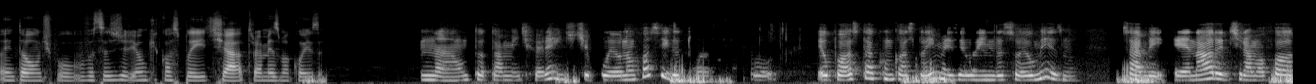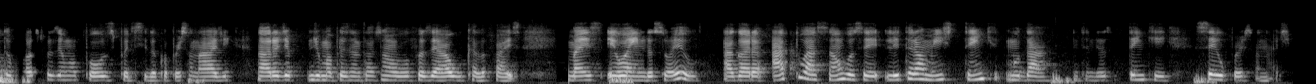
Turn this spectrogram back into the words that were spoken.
Então, tipo, vocês diriam que cosplay e teatro é a mesma coisa? Não, totalmente diferente. Tipo, eu não consigo atuar. Tipo, Eu posso estar com cosplay, mas eu ainda sou eu mesmo. Sabe? É, na hora de tirar uma foto, eu posso fazer uma pose parecida com a personagem. Na hora de, de uma apresentação, eu vou fazer algo que ela faz. Mas eu ainda sou eu. Agora, atuação, você literalmente tem que mudar, entendeu? Você tem que ser o personagem.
